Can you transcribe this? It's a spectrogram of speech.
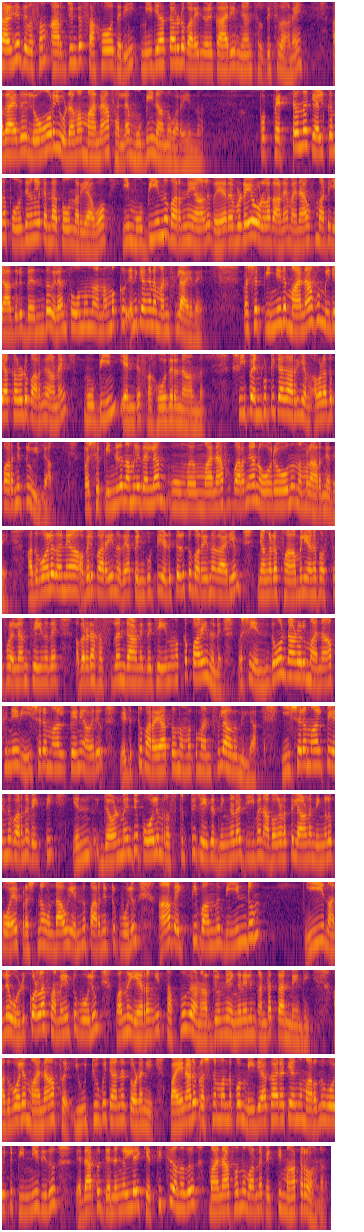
കഴിഞ്ഞ ദിവസം അർജുന്റെ സഹോദരി മീഡിയക്കാരോട് പറയുന്ന ഒരു കാര്യം ഞാൻ ശ്രദ്ധിച്ചതാണേ. അതായത് ലോറി ഉടമ മനാഫല്ല മുബീന എന്ന് പറയുന്നു. അപ്പോൾ പെട്ടെന്ന് കേൾക്കുന്ന പൊതുജനങ്ങൾക്ക് എന്താ തോന്നുന്നറിയാവോ ഈ മുബി എന്ന് പറഞ്ഞയാൾ വേറെ എവിടെയോ ഉള്ളതാണ്. മനാഫുമായിട്ട് യാതൊരു ബന്ധമില്ലാന്ന് തോന്നുന്നതാണ് നമുക്ക് എനിക്കങ്ങനെ മനസ്സിലായത്. പക്ഷെ പിന്നീട് മനാഫ് മീഡിയക്കാരോട് പറഞ്ഞതാണ് മുബീൻ എന്റെ സഹോദരനാണെന്ന്. പക്ഷേ ഈ പെൺകുട്ടിക്ക് അതറിയാം. അവളത് പറഞ്ഞിട്ടുമില്ല. പക്ഷെ പിന്നീട് നമ്മളിതെല്ലാം മനാഫ് പറഞ്ഞാണ് ഓരോന്നും നമ്മൾ അറിഞ്ഞത്. അതുപോലെ തന്നെ അവർ പറയുന്നത് ആ പെൺകുട്ടി എടുത്തെടുത്ത് പറയുന്ന കാര്യം ഞങ്ങളുടെ ഫാമിലിയാണ് ഫസ്റ്റ് ഓഫ് ഓൾ എല്ലാം ചെയ്യുന്നത് അവരുടെ ഹസ്ബൻഡാണ് ഇത് ചെയ്യുന്നതെന്നൊക്കെ പറയുന്നുണ്ട്. പക്ഷെ എന്തുകൊണ്ടാണ് ഒരു മനാഫിനെയും ഈശ്വരമാൽപ്പേനെയും അവർ എടുത്തു പറയാത്തത് നമുക്ക് മനസ്സിലാകുന്നില്ല? ഈശ്വരമാൽപ്പ എന്ന് പറഞ്ഞ വ്യക്തി എന്ത് ഗവൺമെന്റ് പോലും റെസ്ട്രിക്റ്റ് ചെയ്ത് നിങ്ങളുടെ ജീവൻ അപകടത്തിലാണ് നിങ്ങൾ പോയാൽ പ്രശ്നം ഉണ്ടാവും എന്ന് പറഞ്ഞിട്ട് പോലും ആ വ്യക്തി വന്ന് വീണ്ടും ഈ നല്ല ഒഴുക്കുള്ള സമയത്ത് പോലും വന്ന് ഇറങ്ങി തപ്പുകയാണ് അർജുനെ എങ്ങനെയും കണ്ടെത്താൻ വേണ്ടി. അതുപോലെ മനാഫ് യൂട്യൂബ് ചാനൽ തുടങ്ങി. വയനാട് പ്രശ്നം വന്നപ്പോൾ മീഡിയക്കാരൊക്കെ അങ്ങ് മറന്നുപോയിട്ട് പിന്നീട് ഇത് യഥാർത്ഥ ജനങ്ങളിലേക്ക് എത്തിച്ചു തന്നത് മനാഫ് എന്ന് പറഞ്ഞ വ്യക്തി മാത്രമാണ്.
